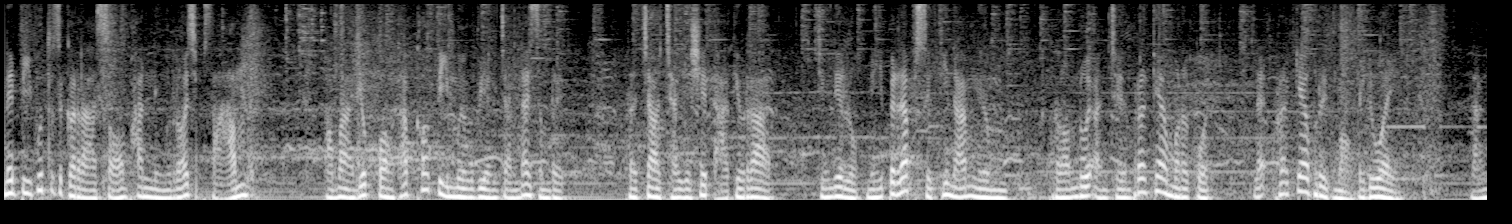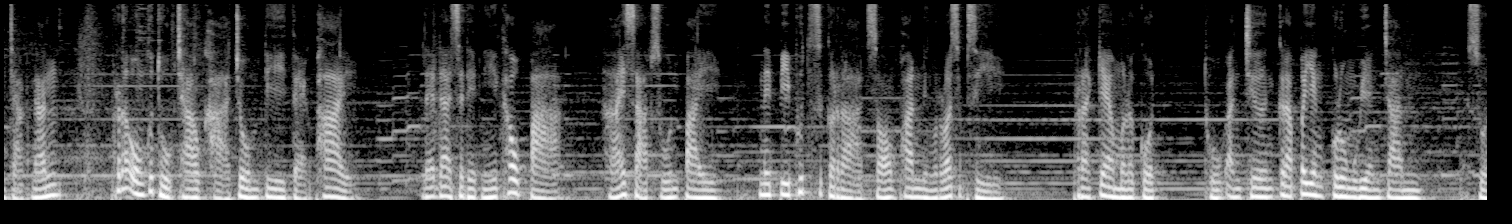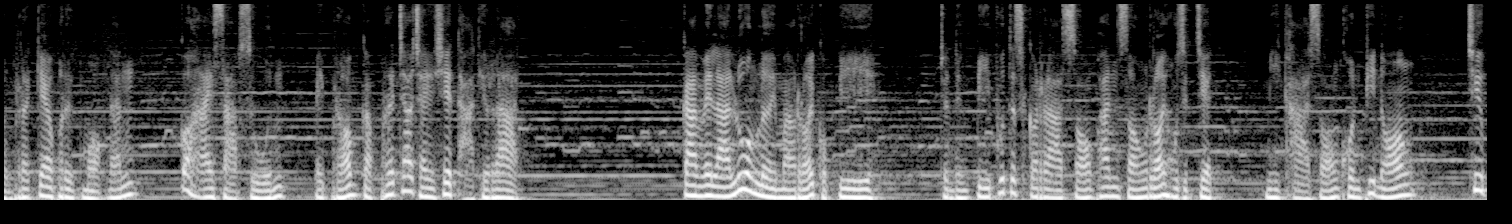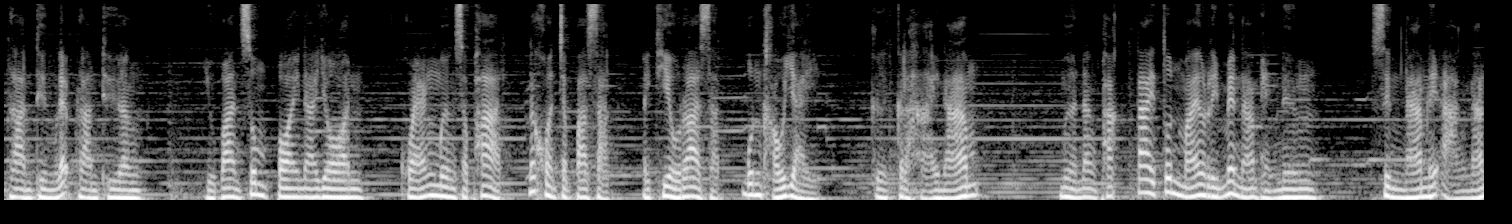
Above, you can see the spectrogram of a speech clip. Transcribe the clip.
ในปีพุทธศักราช 2113 พม่ายกกองทัพเข้าตีเมืองเวียงจันทร์ได้สำเร็จ พระเจ้าชัยเชษฐาธิราช จึงได้หลบหนีไปรับศึกที่น้ำเงิม พร้อมด้วยอัญเชิญพระแก้วมรกตและพระแก้วผลึกหมอกไปด้วย หลังจากนั้น พระองค์ก็ถูกชาวขาโจมตีแตกพ่าย และได้เสด็จหนีเข้าป่า หายสาบสูญไป ในปีพุทธศักราช 2114 พระแก้วมรกตถูกอัญเชิญกลับไปยังกรุงเวียงจันทร์ ส่วนพระแก้วผลึกหมอกนั้น ก็หายสาบสูญไปพร้อมกับพระเจ้าชัยเชษฐาธิราช การเวลาล่วงเลยมาร้อยกว่าปี จนถึงปีพุทธศักราช 2267 มีข่าสองคนพี่น้อง ชื่อพรานถึงและพรานเทือง อยู่บ้านส้มปอยนายอนแขวงเมืองสะพาดนครจำปาสักไปเที่ยวล่าสัตว์บนเขาใหญ่ เกิดกระหายน้ำเมื่อนั่งพักใต้ต้นไม้ริมแม่น้ำแห่งหนึ่ง ซึ่งน้ำในอ่างนั้น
